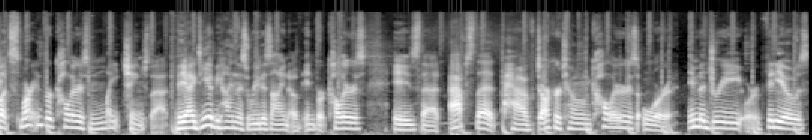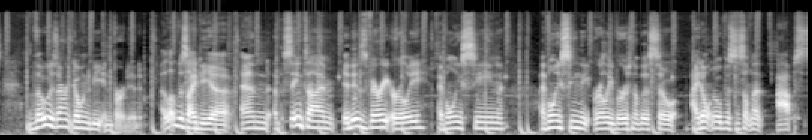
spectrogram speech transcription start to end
but smart invert colors might change that. The idea behind this redesign of invert colors is that apps that have darker tone colors or imagery or videos those aren't going to be inverted. I love this idea, and at the same time, it is very early. I've only seen I've only seen the early version of this, so I don't know if this is something that apps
